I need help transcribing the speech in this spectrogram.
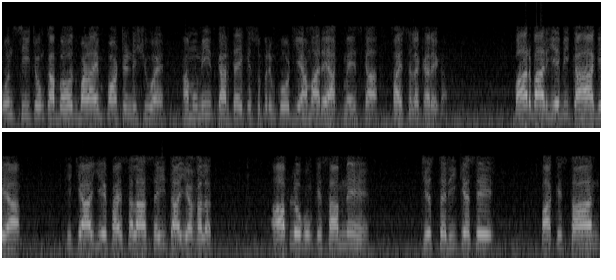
उन सीटों का बहुत बड़ा इंपॉर्टेंट इशू है। हम उम्मीद करते हैं कि सुप्रीम कोर्ट ये हमारे हक में इसका फैसला करेगा। बार बार ये भी कहा गया कि क्या ये फैसला सही था या गलत? आप लोगों के सामने है। जिस तरीके से पाकिस्तान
